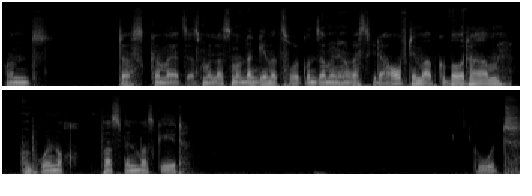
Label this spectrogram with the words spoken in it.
Und das können wir jetzt erstmal lassen. Und dann gehen wir zurück und sammeln den Rest wieder auf, den wir abgebaut haben. Und holen noch was, wenn was geht. Gut.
